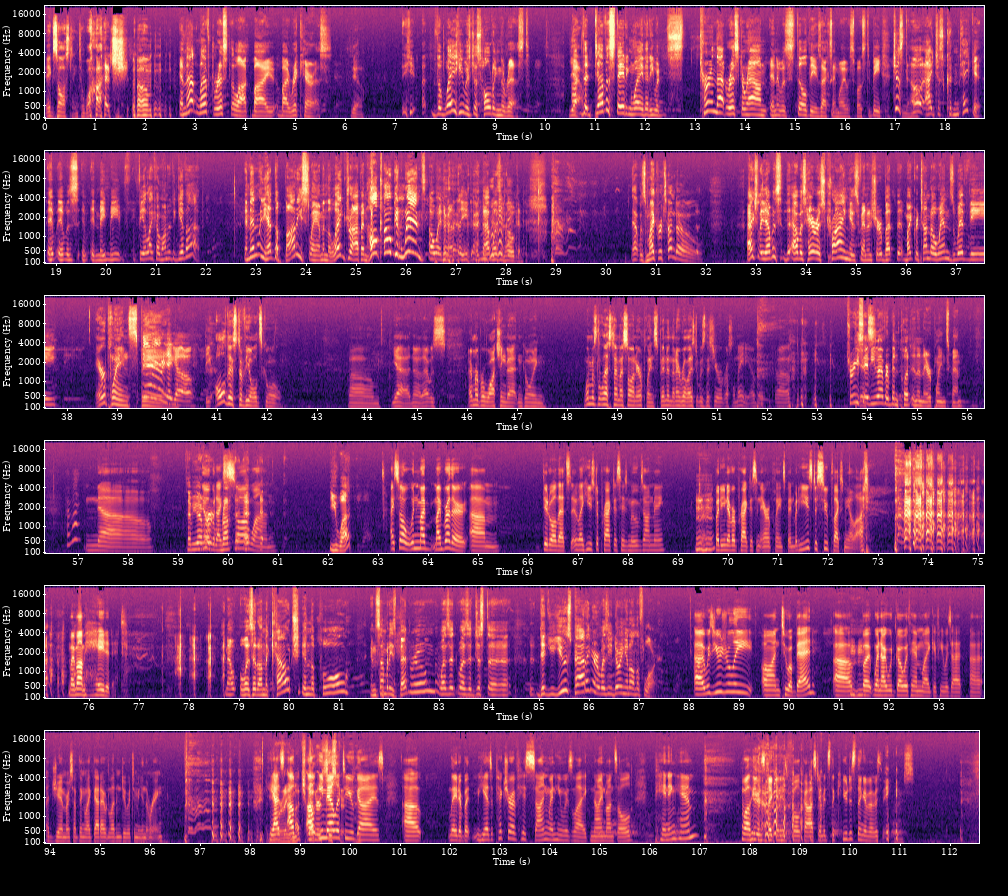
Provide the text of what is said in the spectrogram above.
exhausting to watch. um, And that left wrist lock by by Rick Harris. yeah. he, uh, the way he was just holding the wrist, Yeah. uh, the devastating way that he would s- turn that wrist around, and it was still the exact same way it was supposed to be. Just Mm-hmm. oh, I just couldn't take it. It, it was it, it made me feel like I wanted to give up. And then when you had the body slam and the leg drop, and Hulk Hogan wins. Oh wait a minute, he, that wasn't Hogan. that was Mike Rotundo. Actually, that was that was Harris trying his finisher, but uh, Mike Rotundo wins with the. Airplane spin. There you go. The oldest of the old school. Um, yeah, no, that was. I remember watching that and going, when was the last time I saw an airplane spin? And then I realized it was this year at WrestleMania. But um, Teresa, have you ever been put in an airplane spin? Have I? No. Have you ever? No, but I run- saw uh, uh, one. you what? I saw when my my brother um, did all that. st- Like he used to practice his moves on me, Mm-hmm. but he never practiced an airplane spin. But he used to suplex me a lot. my mom hated it. Now, was it on the couch, in the pool, in somebody's bedroom? Was it? Was it just uh, did you use padding or was he doing it on the floor? Uh, it was usually onto a bed, uh, but when I would go with him, like if he was at uh, a gym or something like that, I would let him do it to me in the ring. he has. I'll, I'll email it to you guys uh, later, but he has a picture of his son when he was like nine months old, pinning him while he was like in his full costume. It's the cutest thing I've ever seen. Nice.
